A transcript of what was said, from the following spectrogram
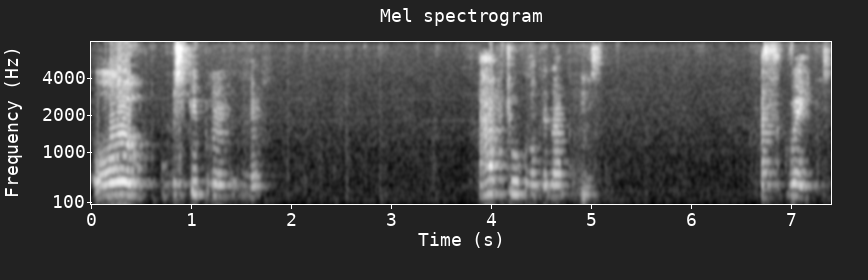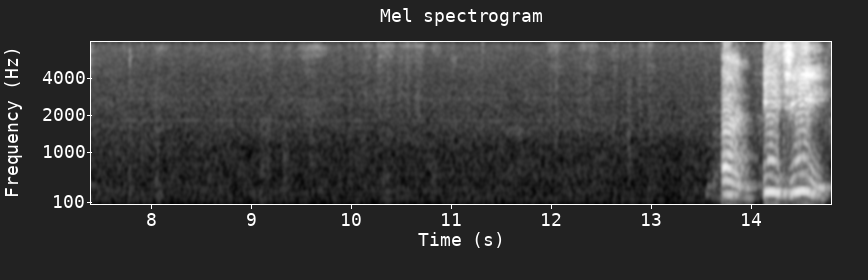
Oh, there's people there. I have two golden apples. That's great. GG.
